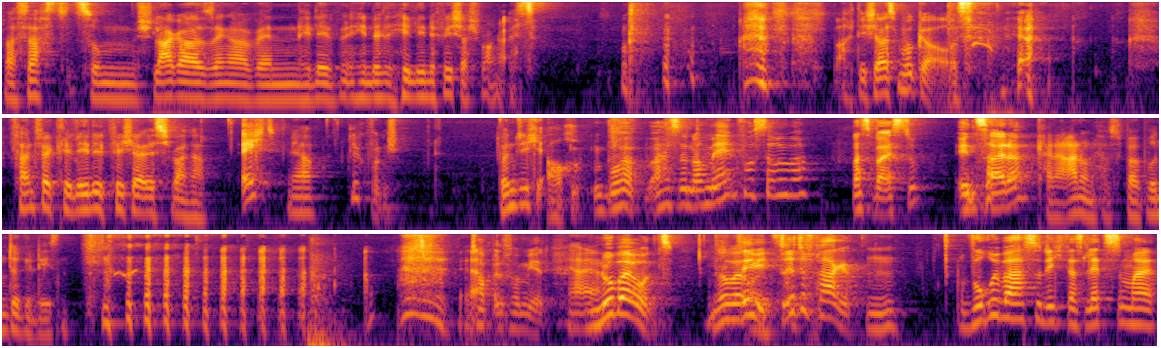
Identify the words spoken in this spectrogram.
Was sagst du zum Schlagersänger, wenn Helene, Helene Helene Fischer schwanger ist? Mach die scheiß Mucke aus. ja. Fun Fact, Helene Fischer ist schwanger. Echt? Ja, Glückwunsch. Wünsche ich auch. Woher, hast du noch mehr Infos darüber? Was weißt du? Insider? Keine Ahnung, ich habe es bei Bunte gelesen. Top informiert. Ja, ja. Nur bei uns. Nur bei Sebi, uns. dritte Frage. Worüber hast du dich das letzte Mal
